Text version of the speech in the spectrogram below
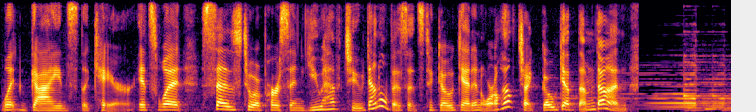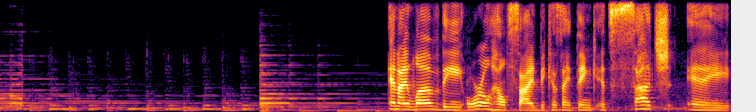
what guides the care. It's what says to a person, you have two dental visits to go get an oral health check, go get them done. And I love the oral health side because I think it's such a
